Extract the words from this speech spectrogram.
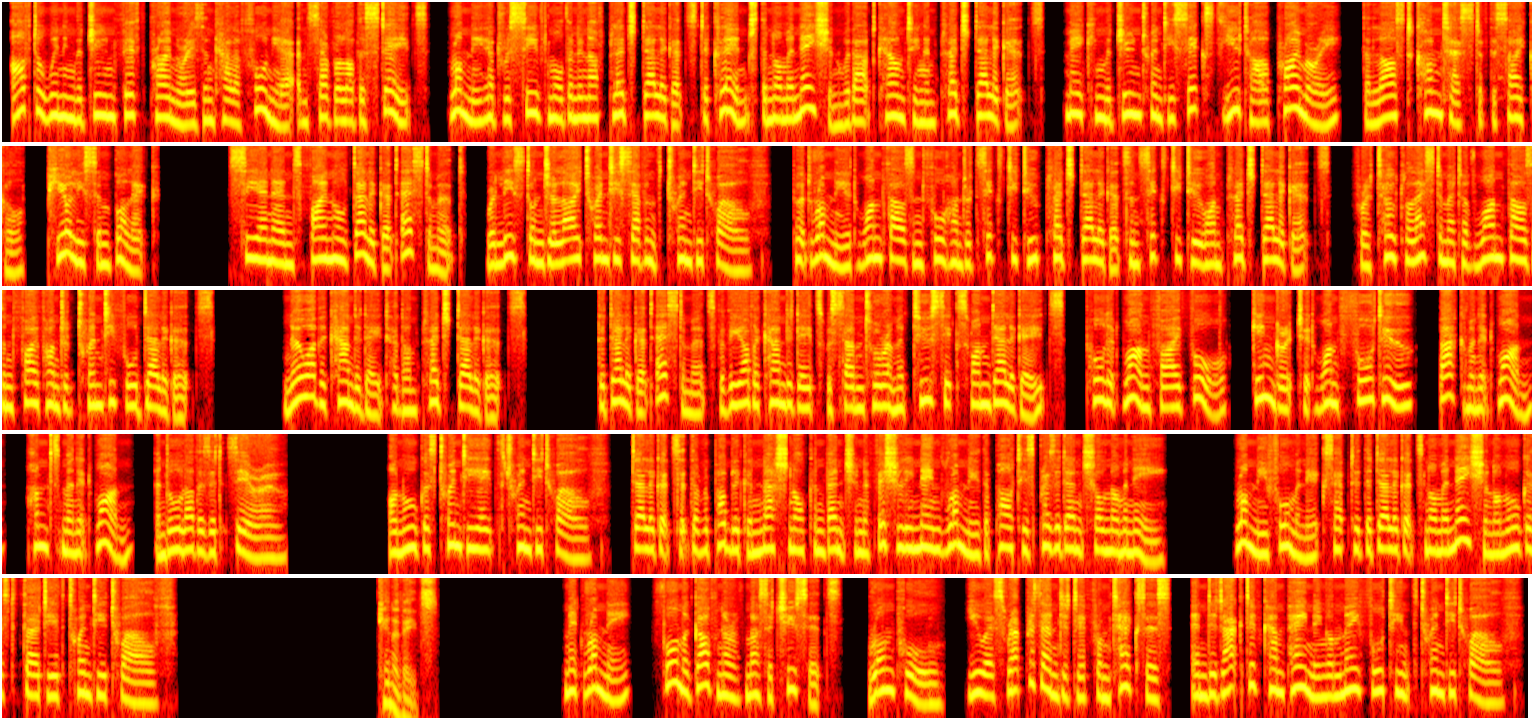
After winning the June 5 primaries in California and several other states, Romney had received more than enough pledged delegates to clinch the nomination without counting unpledged delegates, making the June 26 Utah primary, the last contest of the cycle, purely symbolic. CNN's final delegate estimate, released on July 27, 2012, put Romney at 1,462 pledged delegates and 62 unpledged delegates, for a total estimate of 1,524 delegates. No other candidate had unpledged delegates. The delegate estimates for the other candidates were Santorum at 261 delegates, Paul at 154, Gingrich at 142, Bachmann at 1, Huntsman at 1, and all others at 0. On August 28, 2012, delegates at the Republican National Convention officially named Romney the party's presidential nominee. Romney formally accepted the delegates' nomination on August 30, 2012. Candidates Mitt Romney, former governor of Massachusetts, Ron Paul, U.S. Representative from Texas, ended active campaigning on May 14, 2012.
